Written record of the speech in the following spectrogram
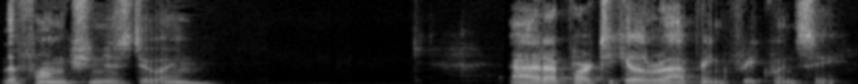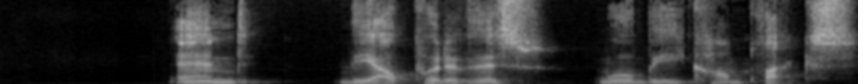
the function is doing at a particular wrapping frequency. And the output of this will be complex.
